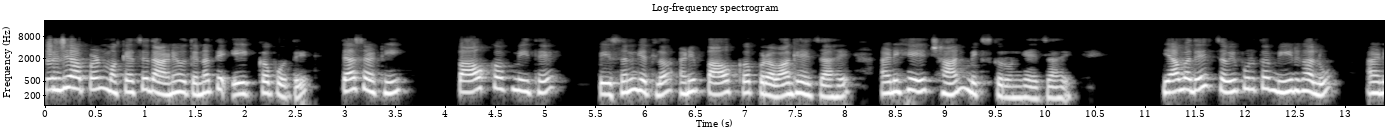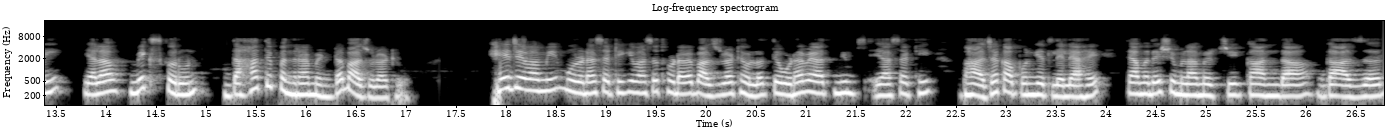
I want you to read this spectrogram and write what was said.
तर जे आपण मक्याचे दाणे होते ना ते एक कप होते. त्यासाठी पाव कप मी इथे बेसन घेतलं आणि पाव कप रवा घ्यायचा आहे आणि हे छान मिक्स करून घ्यायचं आहे. यामध्ये चवीपुरतं मीठ घालू आणि याला मिक्स करून दहा ते पंधरा मिनिटं बाजूला ठेवू. हे जेव्हा मी मुरण्यासाठी किंवा असं थोडा वेळ बाजूला ठेवलं तेवढ्या वेळात मी यासाठी भाज्या कापून घेतलेल्या आहे. त्यामध्ये शिमला मिरची कांदा गाजर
